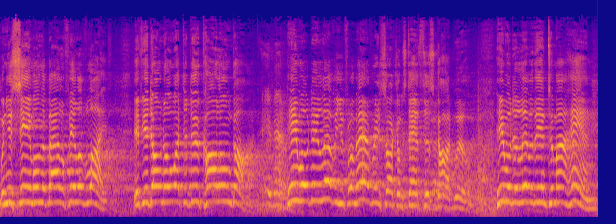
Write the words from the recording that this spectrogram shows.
when you see him on the battlefield of life, if you don't know what to do, call on God. Amen. He will deliver you from every circumstance, this God will. He will deliver thee into my hand,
